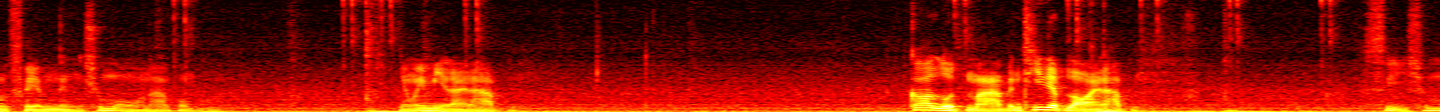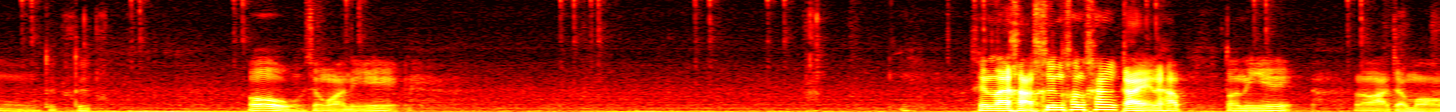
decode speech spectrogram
ม์เฟรมหนึ่งชั่วโมงนะครับผม ยังไม่มีอะไรนะครับ ก็หลุดมาเป็นที่เรียบร้อยนะครับสี่ชั่วโมงตึ๊ดตึ๊ดโอ้จังหวะนี้เทนไลน์ขาขึ้นค่อนข้างไกลนะครับ ตอนนี้เราอาจจะมอง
